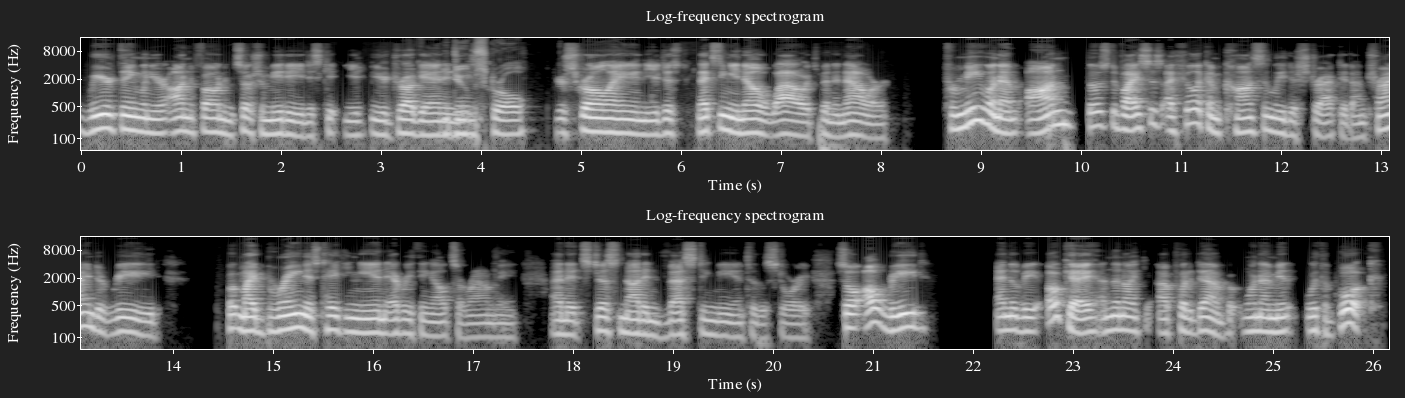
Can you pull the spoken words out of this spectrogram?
weird thing when you're on the phone and social media, you just get you, you're drug in You and doom you, scroll. You're scrolling and you just next thing you know, wow, it's been an hour. For me, when I'm on those devices, I feel like I'm constantly distracted. I'm trying to read, but my brain is taking in everything else around me and it's just not investing me into the story. So I'll read and it'll be okay. And then I, I put it down. But when I'm in with a book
